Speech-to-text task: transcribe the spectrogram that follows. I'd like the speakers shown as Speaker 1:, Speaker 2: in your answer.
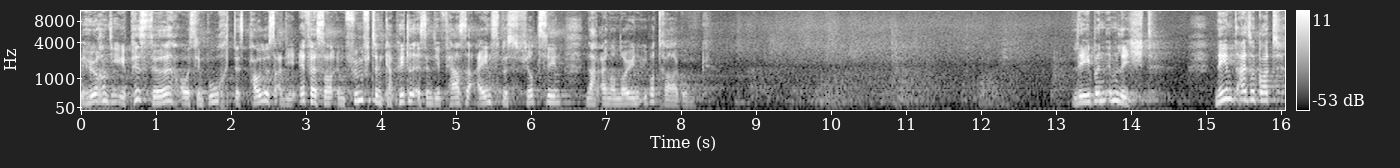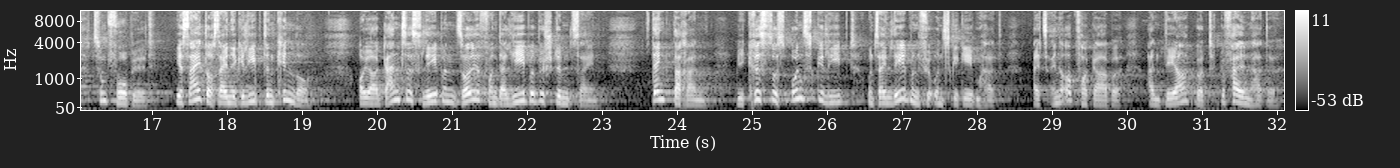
Speaker 1: Wir hören die Epistel aus dem Buch des Paulus an die Epheser im fünften Kapitel. Es sind die Verse 1 bis 14 nach einer neuen Übertragung. Leben im Licht. Nehmt also Gott zum Vorbild. Ihr seid doch seine geliebten Kinder. Euer ganzes Leben soll von der Liebe bestimmt sein. Denkt daran, wie Christus uns geliebt und sein Leben für uns gegeben hat als eine Opfergabe, an der Gott gefallen hatte.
